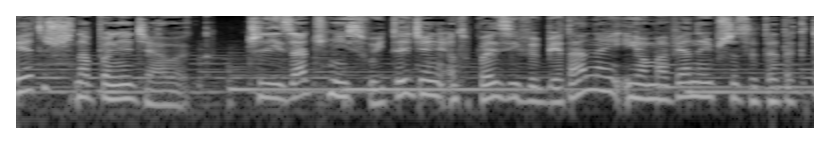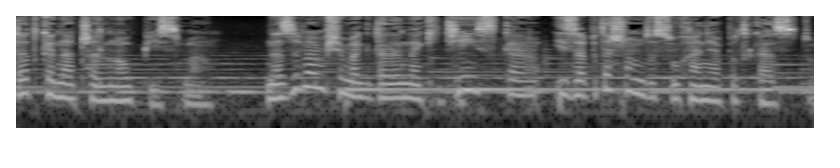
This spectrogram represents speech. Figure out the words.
Wiersz na poniedziałek, czyli zacznij swój tydzień od poezji wybieranej i omawianej przez redaktorkę naczelną pisma. Nazywam się Magdalena Kicińska i zapraszam do słuchania podcastu.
